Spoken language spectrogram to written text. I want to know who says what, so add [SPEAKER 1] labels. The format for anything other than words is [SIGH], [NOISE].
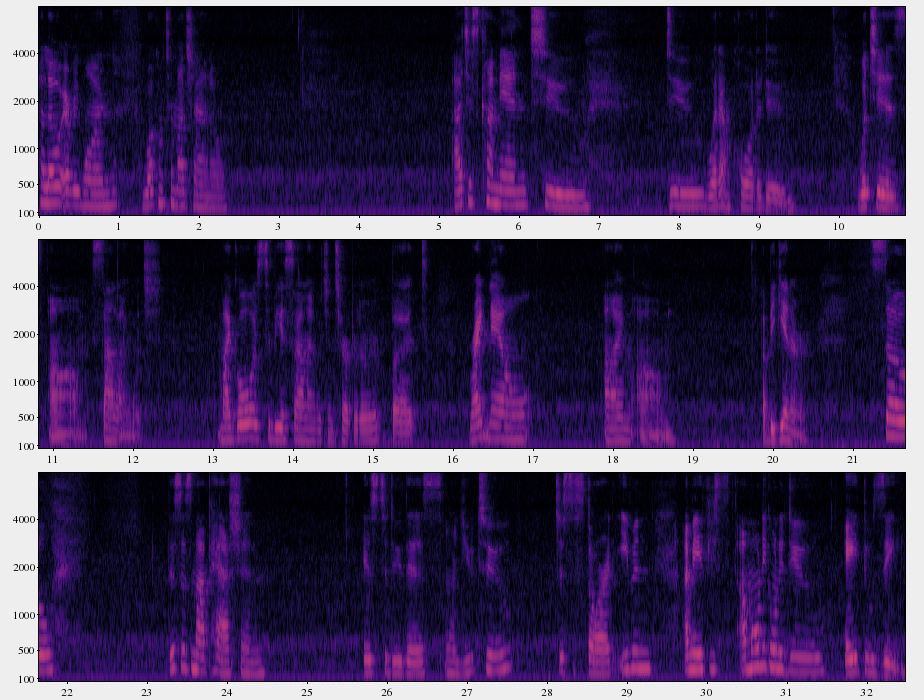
[SPEAKER 1] Hello everyone, welcome to my channel. I just come in to do what I'm called to do, which is um, sign language. My goal is to be a sign language interpreter, but right now I'm um, a beginner. So this is my passion is to do this on YouTube just to start even I mean if you I'm only going to do A through Z.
